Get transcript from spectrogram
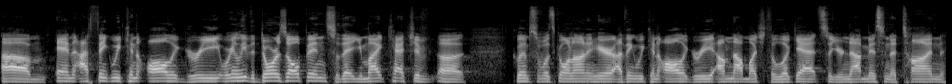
Um, and I think we can all agree. We're going to leave the doors open so that you might catch a uh, glimpse of what's going on in here. I think we can all agree I'm not much to look at, so you're not missing a ton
